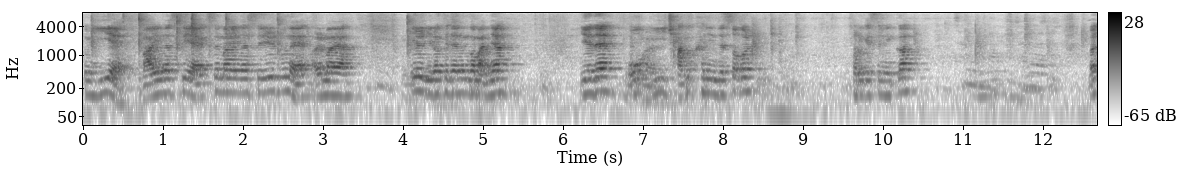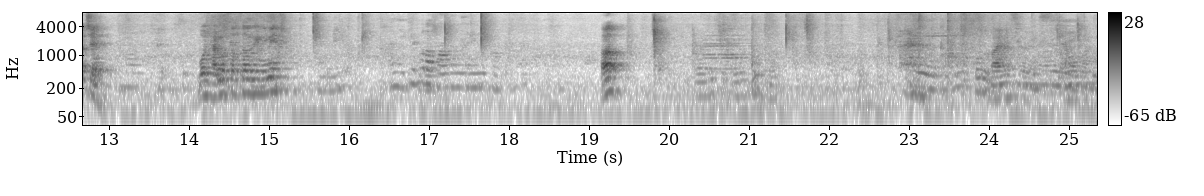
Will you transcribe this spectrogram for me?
그럼 2에 마이너스 2에 x-1분의 얼마야? 1 이렇게 되는 거 맞냐? 이해돼? 오, 이 자극한인데 썩을? 저렇게 쓰니까? 맞지? 뭐 잘못 썼어 선생님이? 이보다 작은데 어? 마이너스 잘못 봤네.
